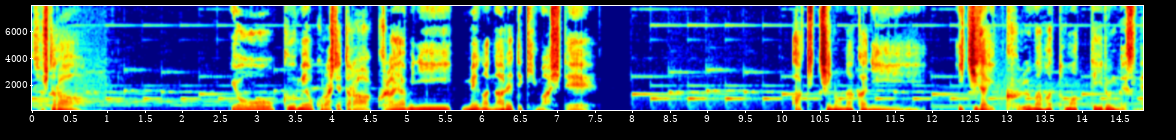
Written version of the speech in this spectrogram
そしたら、よーく目を凝らしてたら暗闇に目が慣れてきまして、空き地の中に一台車が止まっているんですね。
